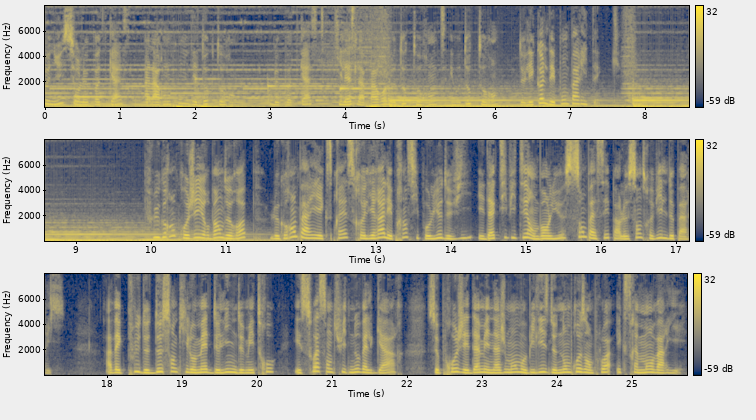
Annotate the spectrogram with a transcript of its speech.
Bienvenue sur le podcast À la rencontre des doctorants, le podcast qui laisse la parole aux doctorantes et aux doctorants de l'école des ponts Paris-Tech. Plus grand projet urbain d'Europe, le Grand Paris Express reliera les principaux lieux de vie et d'activité en banlieue sans passer par le centre-ville de Paris. Avec plus de 200 km de lignes de métro et 68 nouvelles gares, ce projet d'aménagement mobilise de nombreux emplois extrêmement variés.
